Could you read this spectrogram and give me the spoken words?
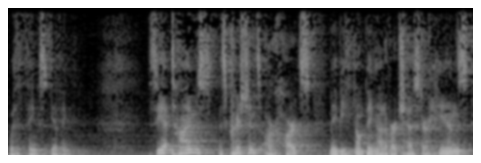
with thanksgiving. See, at times as Christians, our hearts may be thumping out of our chest, our hands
